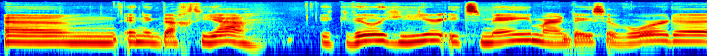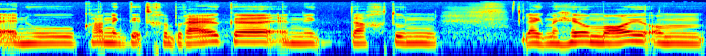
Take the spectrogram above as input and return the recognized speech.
Um, en ik dacht, ja, ik wil hier iets mee, maar deze woorden en hoe kan ik dit gebruiken? En ik dacht toen, het lijkt me heel mooi om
